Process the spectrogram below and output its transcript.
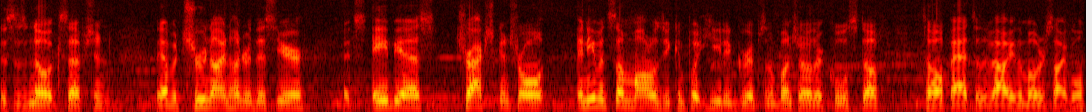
This is no exception. They have a true 900 this year, it's ABS, traction control, and even some models you can put heated grips and a bunch of other cool stuff to help add to the value of the motorcycle.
